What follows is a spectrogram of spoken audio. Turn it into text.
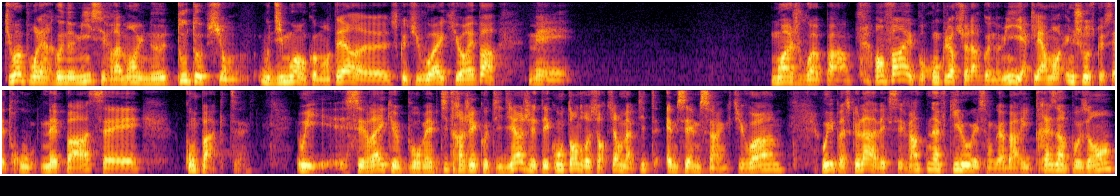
tu vois pour l'ergonomie c'est vraiment une toute option. Ou dis-moi en commentaire euh, ce que tu vois et qu'il n'y aurait pas. Mais moi, je vois pas. Enfin, et pour conclure sur l'ergonomie, il y a clairement une chose que cette roue n'est pas, c'est compact. Oui, c'est vrai que pour mes petits trajets quotidiens, j'étais content de ressortir ma petite MCM5, tu vois. Oui, parce que là, avec ses 29 kilos et son gabarit très imposant,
